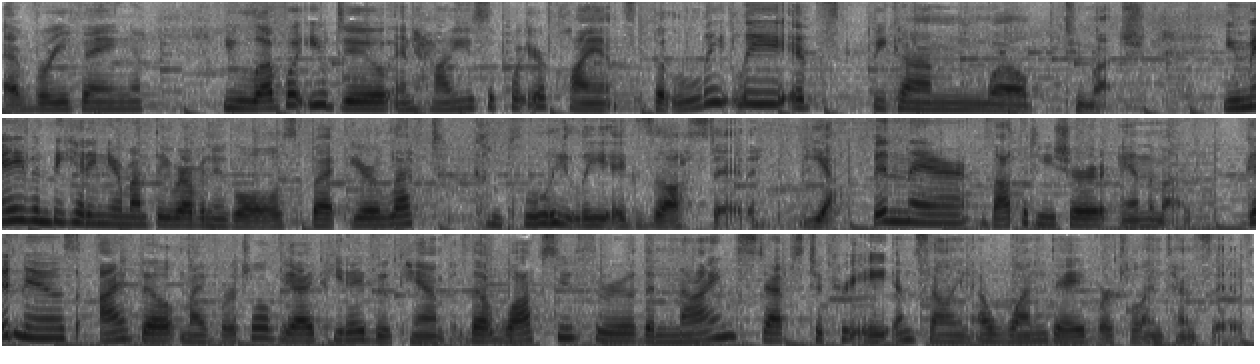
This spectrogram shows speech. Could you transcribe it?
everything? You love what you do and how you support your clients, but lately it's become, well, too much. You may even be hitting your monthly revenue goals, but you're left completely exhausted. Yeah, been there, bought the t shirt and the mug. Good news, I've built my virtual VIP day bootcamp that walks you through the nine steps to create and selling a one day virtual intensive.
